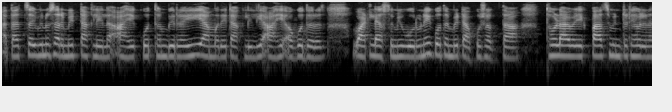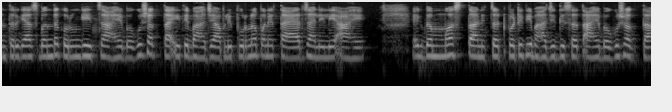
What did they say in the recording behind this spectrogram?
आता चवीनुसार मीठ टाकलेलं आहे. कोथिंबीरही यामध्ये टाकलेली आहे अगोदरच. वाटल्यास तुम्ही वरूनही कोथिंबीर टाकू शकता. थोडा वेळ एक पाच मिनटं ठेवल्यानंतर गॅस बंद करून घ्यायचा आहे. बघू शकता इथे भाजी आपली पूर्णपणे तयार झालेली आहे. एकदम मस्त आणि चटपटी ती भाजी दिसत आहे बघू शकता.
